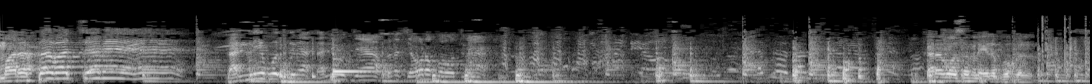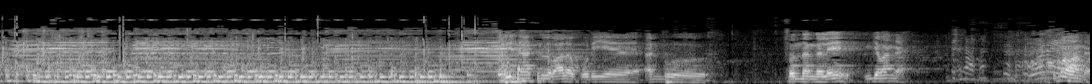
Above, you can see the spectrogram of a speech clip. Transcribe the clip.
மரத்தை வச்சவே தண்ணி ஊத்துவேன் தண்ணி ஊத்துவேன். அப்படின்னா ஊத்துவேன். கரகோஷங்களை எழுப்புங்கள். வெளிநாட்டில் வாழக்கூடிய அன்பு சொந்தங்களே இங்க வாங்க. சும்மா வாங்க.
